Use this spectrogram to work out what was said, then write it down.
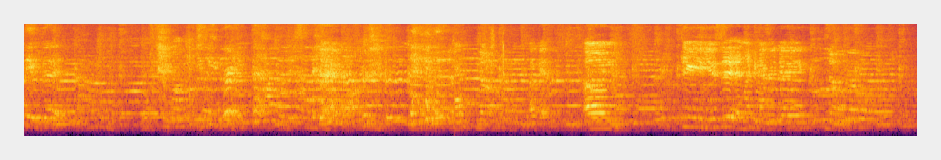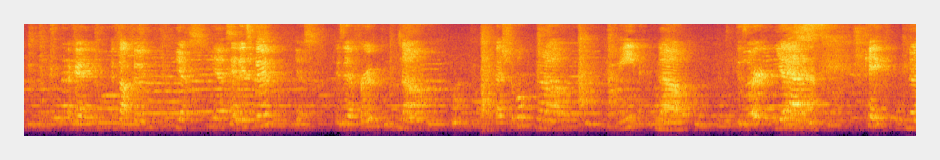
feel good. You be great. No. Okay. Um, do you use it in like an everyday? No. Okay. It's not food. Yes. Yes. It is food. Yes. Is it a fruit? No. Vegetable? No. Meat? no Dessert? Yes. Cake? No.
